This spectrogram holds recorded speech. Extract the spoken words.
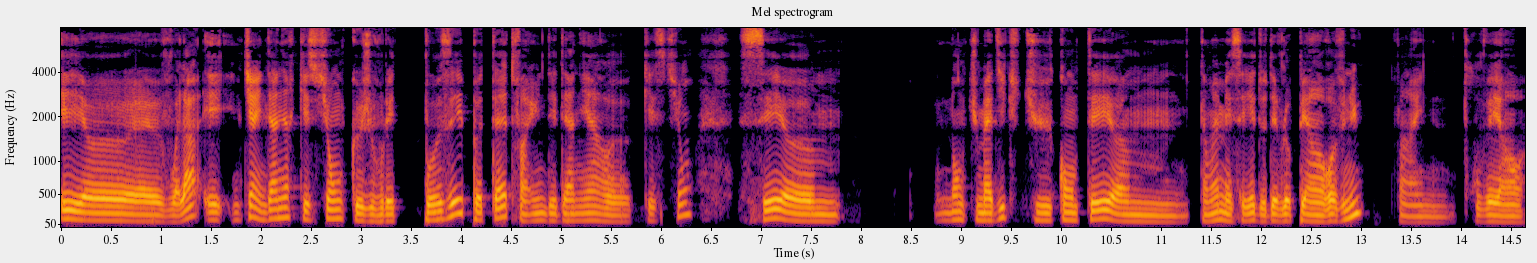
Et euh, voilà. Et tiens une dernière question que je voulais te poser peut-être enfin une des dernières questions c'est donc tu m'as dit que tu comptais quand même essayer de développer un revenu enfin trouver un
